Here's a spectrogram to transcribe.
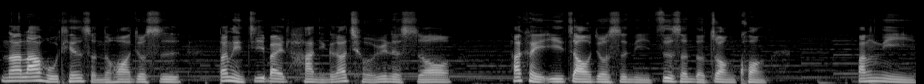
那拉胡天神的话，就是当你祭拜他，你跟他求愿的时候，他可以依照就是你自身的状况，帮你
